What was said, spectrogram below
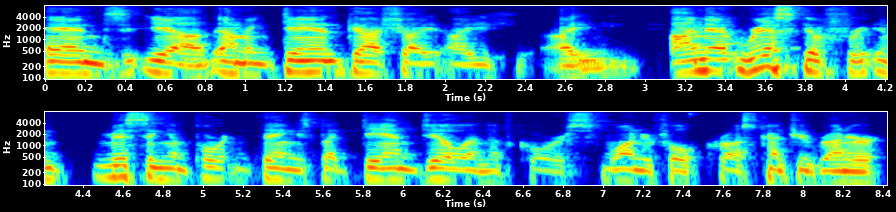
And yeah, I mean Dan, gosh, I I, I I'm at risk of missing important things, but Dan Dillon, of course, wonderful cross country runner,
